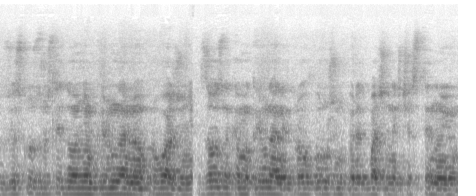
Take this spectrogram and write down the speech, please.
У зв'язку з розслідуванням кримінального провадження за ознаками кримінальних правопорушень, передбачених частиною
